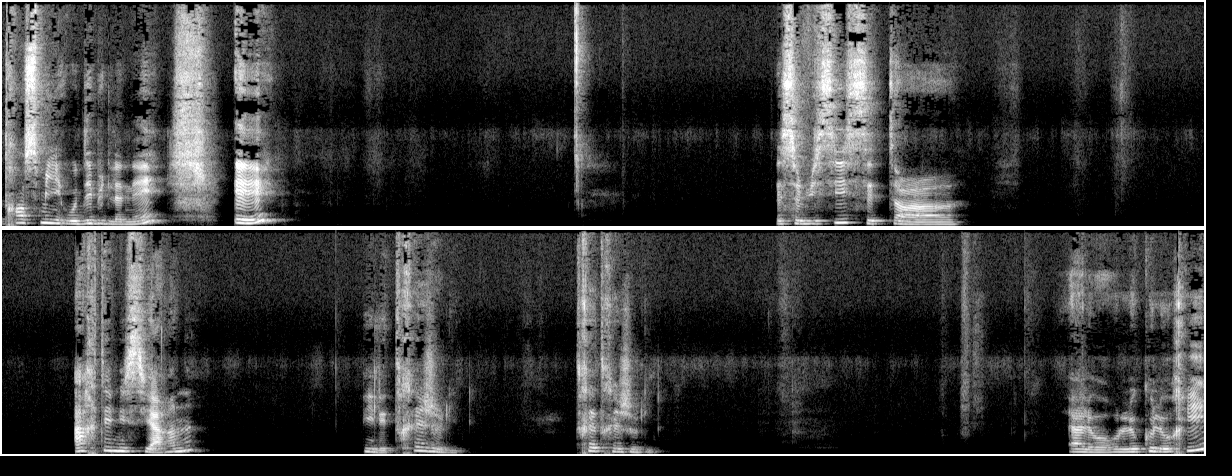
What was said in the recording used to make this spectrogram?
transmis au début de l'année et et celui-ci c'est un Artemis. Il est très joli. Très très joli. Alors, le coloris,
